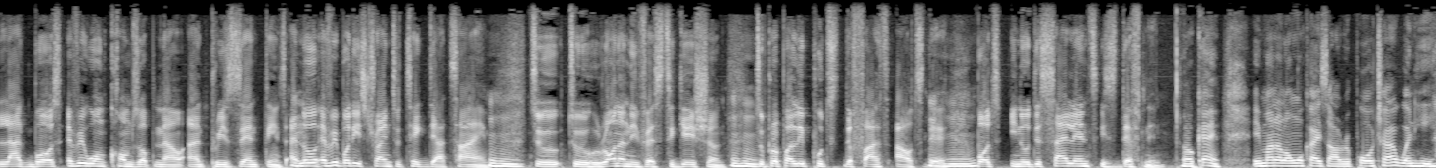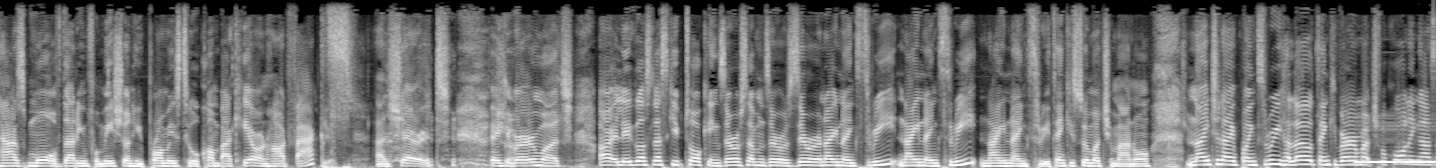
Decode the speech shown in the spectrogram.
LAGBUS, everyone comes up now and present things. I know Mhm. everybody is trying to take their time Mhm. to to run an investigation Mhm. to properly put the facts out there, Mhm. but you know the silence is deafening. Okay. Emmanuel Onwuka is our reporter. When he has more of that information, he promised he'll come back here on Hard Facts and share it. Thank you very much. All right, Lagos, let's keep talking. 0700-993-993-993. Thank you so much, Emmanuel. 99.3, hello. Thank you very much for calling us.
